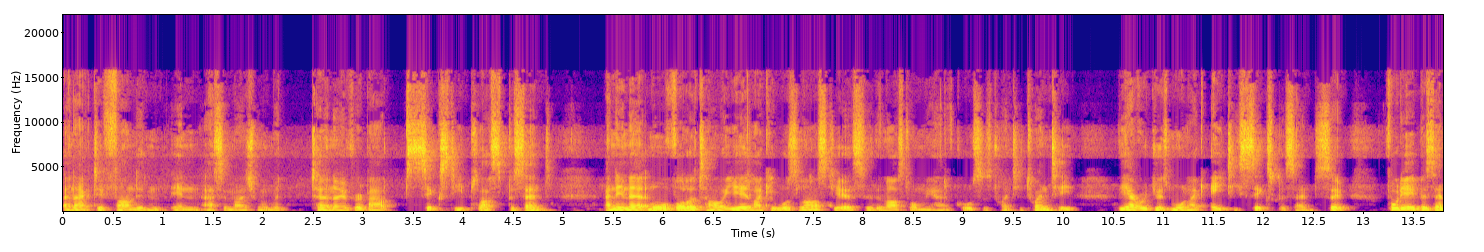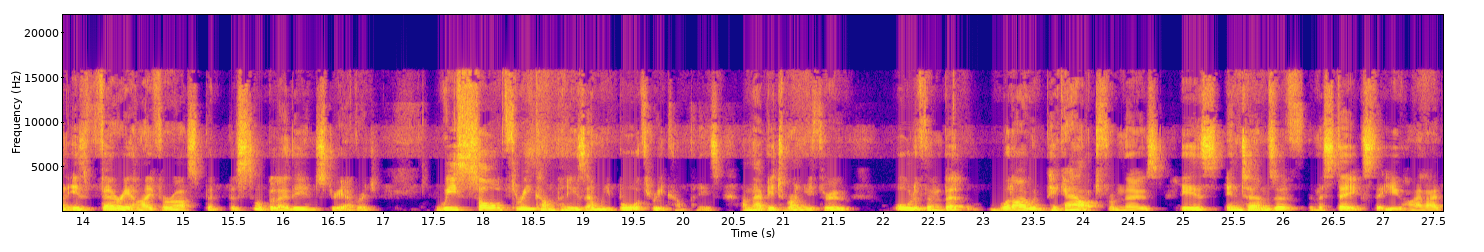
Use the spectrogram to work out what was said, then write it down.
an active fund in, in asset management would turn over about 60 plus percent And in a more volatile year like it was last year, so the last one we had, of course, was 2020, the average was more like 86%. So 48% is very high for us, but, but still below the industry average. We sold three companies and we bought three companies. I'm happy to run you through all of them, but what I would pick out from those is in terms of the mistakes that you highlight.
